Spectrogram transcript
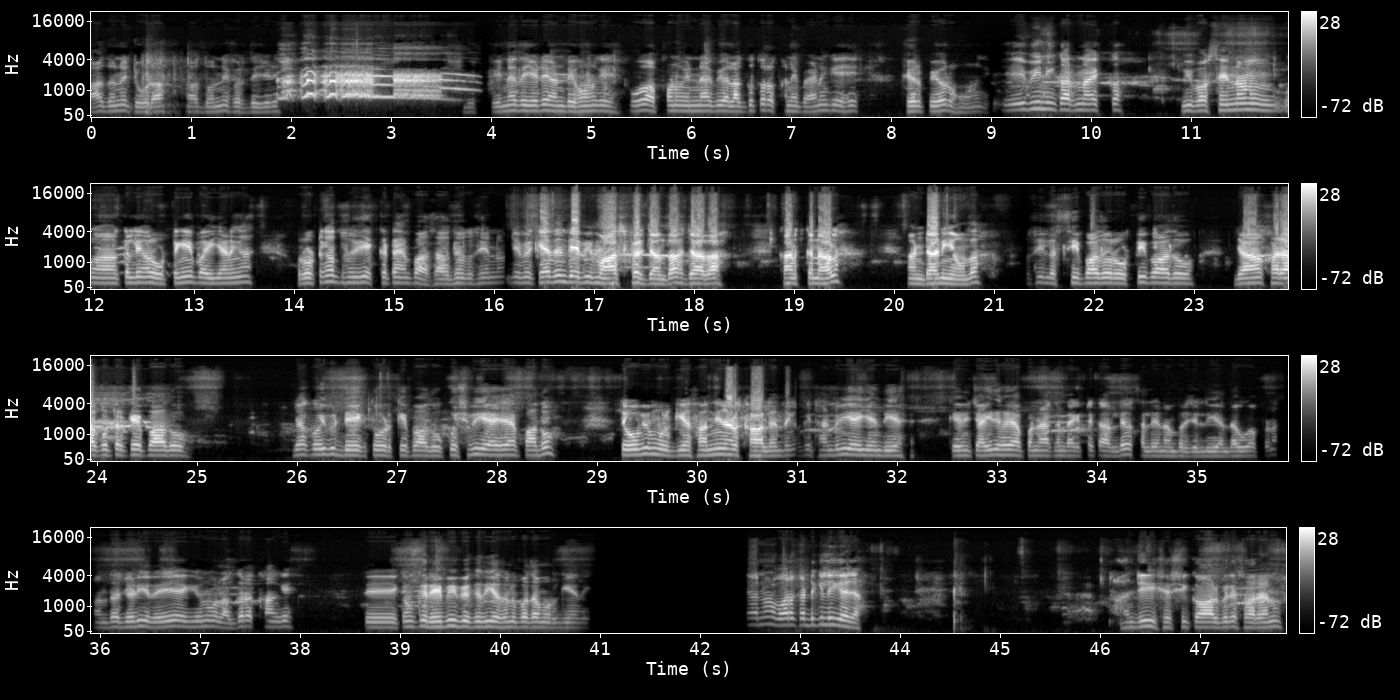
ਆ ਦੋਨੇ ਜੋੜਾ ਆ ਦੋਨੇ ਫਿਰਦੇ ਜਿਹੜੇ। ਇਹਨਾਂ ਦੇ ਜਿਹੜੇ ਅੰਡੇ ਹੋਣਗੇ ਉਹ ਆਪਾਂ ਨੂੰ ਇੰਨਾ ਵੀ ਅਲੱਗ ਤੋਂ ਰੱਖਣੇ ਪੈਣਗੇ ਇਹ ਫਿਰ ਪਿਓਰ ਹੋਣਗੇ। ਇਹ ਵੀ ਨਹੀਂ ਕਰਨਾ ਇੱਕ ਵੀ ਬਸ ਇਹਨਾਂ ਨੂੰ ਅਹ, ਇਕੱਲੀਆਂ ਰੋਟੀਆਂ ਹੀ ਪਾਈ ਜਾਣੀਆਂ। ਰੋਟੀਆਂ ਤੁਸੀਂ ਇੱਕ ਟਾਈਮ ਪਾ ਸਕਦੇ ਹੋ ਤੁਸੀਂ ਇਹਨਾਂ ਨੂੰ। ਜਿਵੇਂ ਕਹਿ ਦਿੰਦੇ ਵੀ ਮਾਸ ਫਿਰ ਜਾਂਦਾ ਜ਼ਿਆਦਾ ਕਣਕ ਨਾਲ ਅੰਡਾ ਨਹੀਂ ਆਉਂਦਾ। ਤੁਸੀਂ ਲੱਸੀ ਪਾ ਦਿਓ ਰੋਟੀ ਪਾ ਦਿਓ ਜਾਂ ਖਰਾ ਕੁਤਰ ਕੇ ਪਾ ਦਿਓ ਜਾਂ ਕੋਈ ਵੀ ਡੇਕ ਤੋੜ ਕੇ ਪਾ ਦਿਓ ਕੁਝ ਵੀ ਇਹੋ ਜਿਹਾ ਪਾ ਦਿਓ। ਤੇ ਉਹ ਵੀ ਮੁਰਗੀਆਂ ਆਸਾਨੀ ਨਾਲ ਖਾ ਲੈਂਦੇ ਕਿ ਠੰਡ ਵੀ ਆਈ ਜਾਂਦੀ ਹੈ। ਕਿਸੇ ਚਾਹੀਦੇ ਹੋਏ ਆਪਣਾ ਨਾਲ ਕੰਟੈਕਟ ਕਰ ਲਿਓ, ਥੱਲੇ ਨੰਬਰ ਚੱਲੀ ਜਾਂਦਾ ਉਹ ਆਪਣਾ। ਅੰਦਰ ਜਿਹੜੀ ਰੇ ਹੈਗੀ ਉਹਨੂੰ ਅਲੱਗ ਰੱਖਾਂਗੇ। ਤੇ ਕਿਉਂਕਿ ਰੇ ਵੀ ਵਿਕਦੀ ਹੈ ਤੁਹਾਨੂੰ ਪਤਾ ਮੁਰਗੀਆਂ ਦੀ। ਇਹਨਾਂ ਨੂੰ ਬਾਹਰ ਕੱਢ ਕੇ ਲਈ ਆ ਜਾ। ਹਾਂਜੀ, ਸਤਿ ਸ਼੍ਰੀ ਅਕਾਲ ਵੀਰੇ ਸਾਰਿਆਂ ਨੂੰ।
